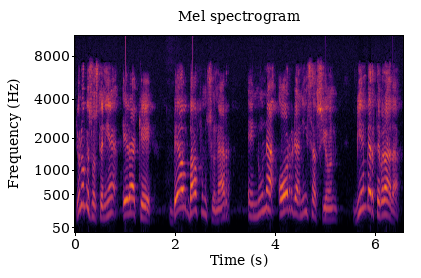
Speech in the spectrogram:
Yo lo que sostenía era que Bell va a funcionar en una organización bien vertebrada,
